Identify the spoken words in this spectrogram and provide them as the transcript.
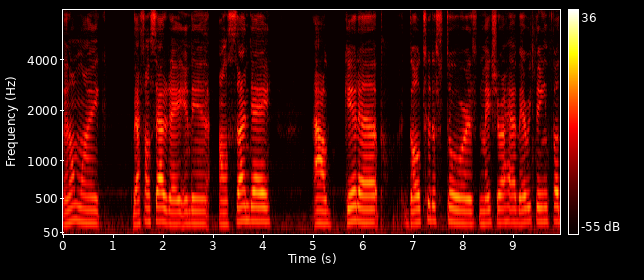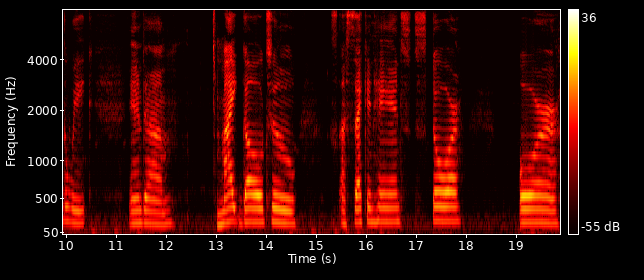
And I'm like, that's on Saturday. And then on Sunday, I'll get up, go to the stores, make sure I have everything for the week, and um, might go to a secondhand store or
